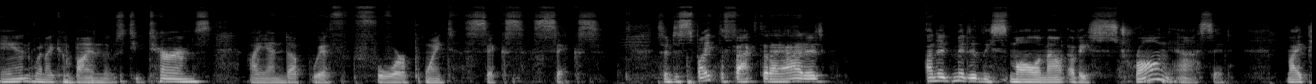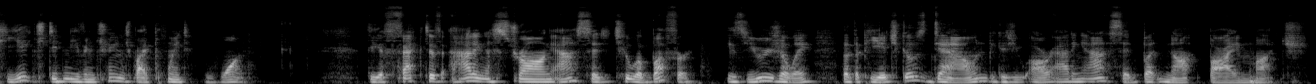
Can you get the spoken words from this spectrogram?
And when I combine those two terms, I end up with 4.66. So despite the fact that I added an admittedly small amount of a strong acid, my pH didn't even change by 0.1. The effect of adding a strong acid to a buffer is usually that the pH goes down because you are adding acid, but not by much.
